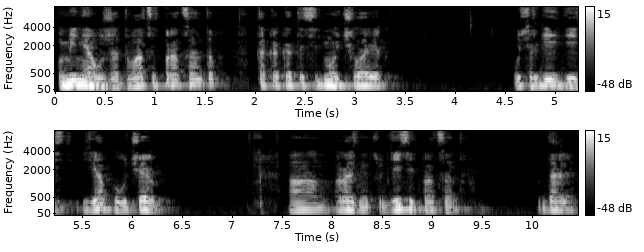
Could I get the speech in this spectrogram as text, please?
У меня уже 20%, так как это седьмой человек. У Сергея 10. Я получаю а, разницу 10%. Далее.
